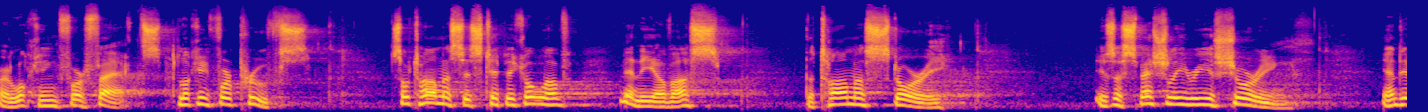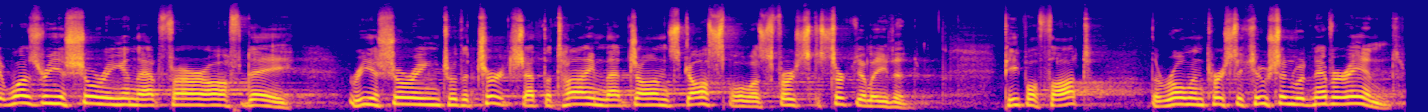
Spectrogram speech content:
are looking for facts, looking for proofs. So Thomas is typical of many of us. The Thomas story is especially reassuring, and it was reassuring in that far off day reassuring to the church at the time that John's gospel was first circulated. People thought the Roman persecution would never end.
